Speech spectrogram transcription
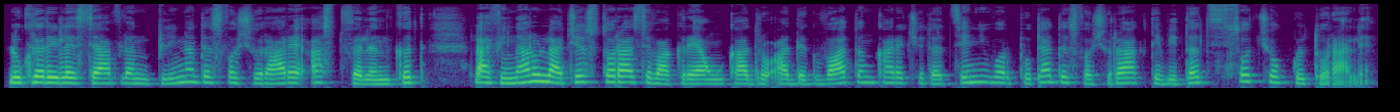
Lucrările se află în plină desfășurare astfel încât, la finalul acestora, se va crea un cadru adecvat în care cetățenii vor putea desfășura activități socioculturale.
